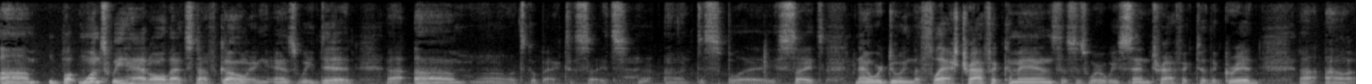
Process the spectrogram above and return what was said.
um, but once we had all that stuff going, as we did, uh, um, well, let's go back to sites, uh, display sites. Now we're doing the flash traffic commands. This is where we send traffic to the grid uh, uh,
